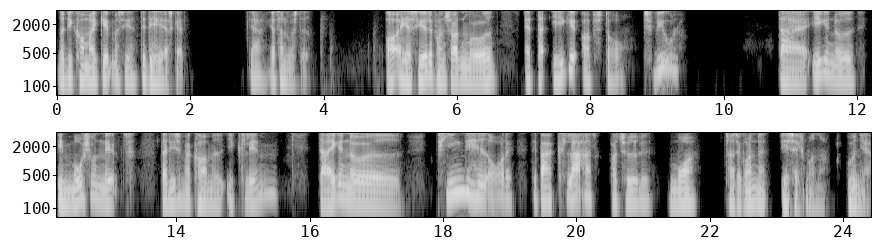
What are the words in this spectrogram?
når de kommer igennem og siger, det er det her, jeg skal. Ja, jeg tager nu afsted. Og at jeg siger det på en sådan måde, at der ikke opstår tvivl. Der er ikke noget emotionelt, der ligesom er kommet i klemme. Der er ikke noget pinlighed over det. Det er bare klart og tydeligt. Mor tager til Grønland i seks måneder, uden jer.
